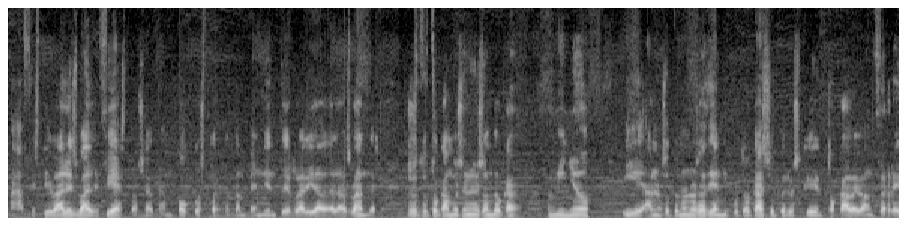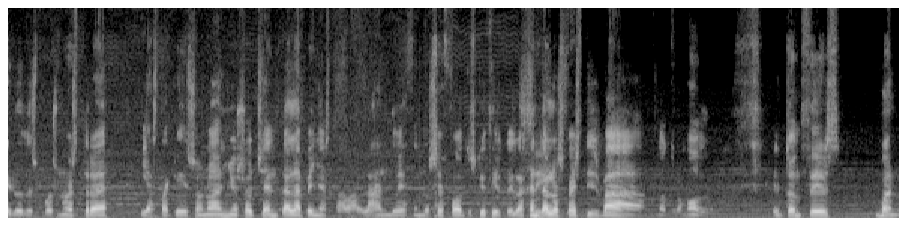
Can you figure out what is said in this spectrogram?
a festivales va de fiesta, o sea, tampoco está tan pendiente en realidad de las bandas. Nosotros tocamos en el Sondo Camino y a nosotros no nos hacían ni puto caso, pero es que tocaba Iván Ferreiro después nuestra y hasta que sonó años 80 la peña estaba hablando y haciéndose fotos, que decirte, la gente sí. a los festis va de otro modo. Entonces, bueno,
